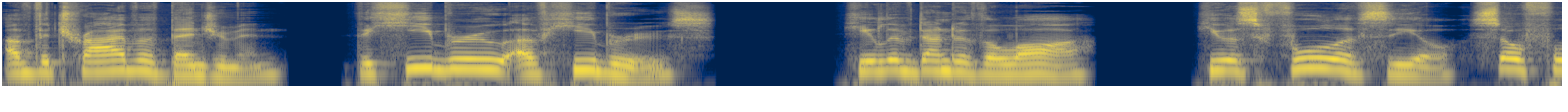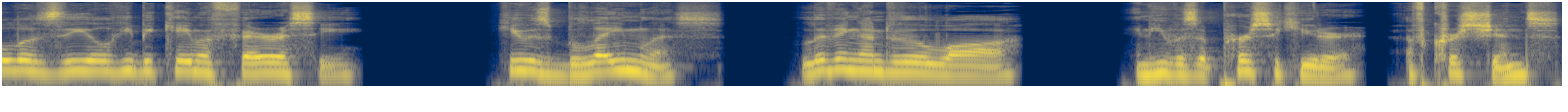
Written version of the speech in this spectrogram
of the tribe of Benjamin, the Hebrew of Hebrews. He lived under the law. He was full of zeal, so full of zeal he became a Pharisee. He was blameless, living under the law, and he was a persecutor of Christians.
